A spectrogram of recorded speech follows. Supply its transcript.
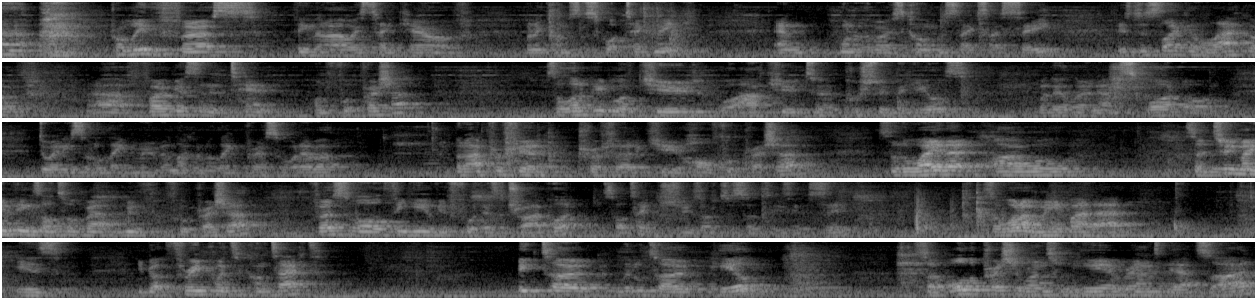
Uh, probably the first thing that I always take care of when it comes to squat technique, and one of the most common mistakes I see, is just like a lack of uh, focus and intent on foot pressure. So a lot of people have cued or are cued to push through the heels when they learn how to squat or do any sort of leg movement like on a leg press or whatever. But I prefer, prefer to cue whole foot pressure. So the way that I will, so two main things I'll talk about with foot pressure. First of all, thinking of your foot as a tripod. So I'll take the shoes off just so it's easy to see. So what I mean by that is you've got three points of contact, big toe, little toe, heel. So all the pressure runs from here around to the outside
